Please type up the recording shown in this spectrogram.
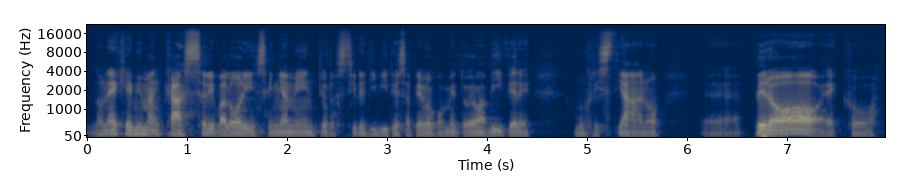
non, è che mi mancassero i valori, insegnamenti o lo stile di vita, io sapevo come doveva vivere un cristiano, eh, però ecco,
